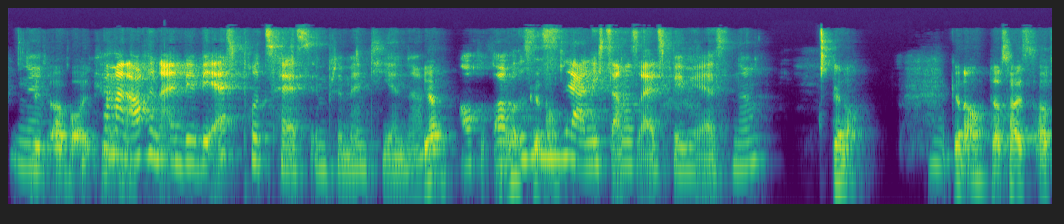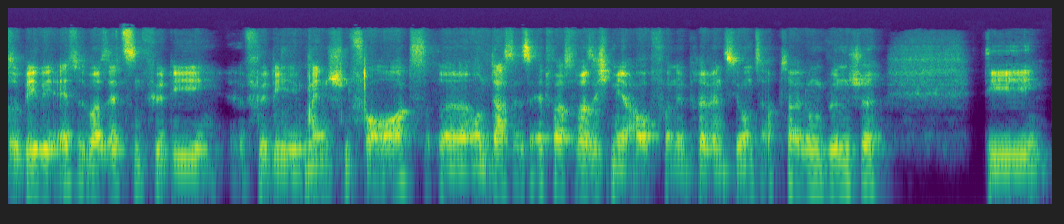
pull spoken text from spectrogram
ja. mitarbeiten. Kann man auch in einen BBS-Prozess implementieren, ne? Ja. Auch, auch ja, ist genau. es ja nichts anderes als BBS, ne? Genau. Genau, das heißt also BBS übersetzen für die, für die Menschen vor Ort. Äh, und das ist etwas, was ich mir auch von den Präventionsabteilungen wünsche, die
